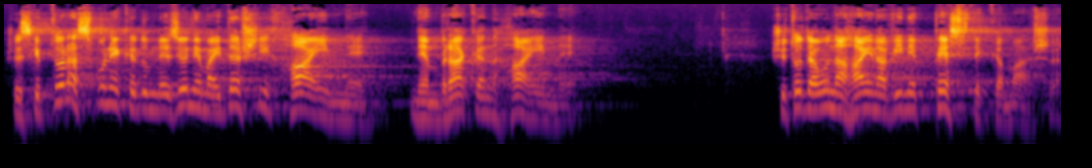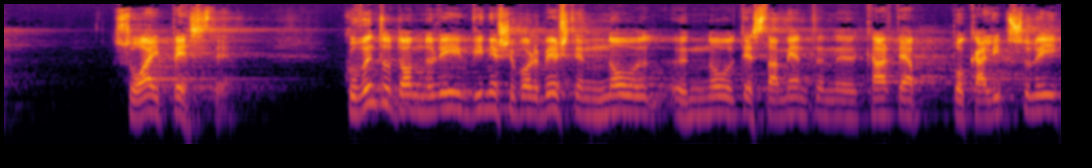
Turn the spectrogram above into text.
Și Scriptura spune că Dumnezeu ne mai dă și haine, ne îmbracă în haine. Și totdeauna haina vine peste cămașă, să o ai peste. Cuvântul Domnului vine și vorbește în Noul, în Noul Testament, în cartea Apocalipsului,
